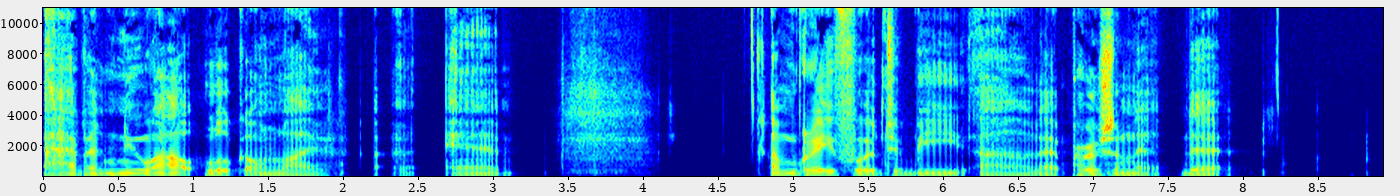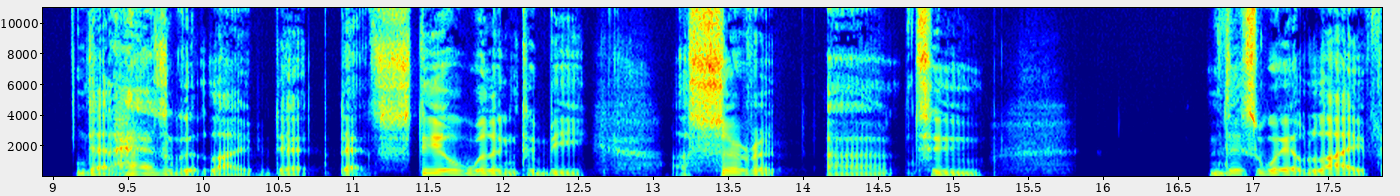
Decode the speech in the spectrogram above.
I have a new outlook on life, uh, and I'm grateful to be uh, that person that that that has a good life, that that's still willing to be a servant uh, to this way of life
